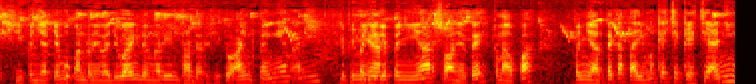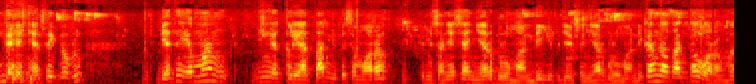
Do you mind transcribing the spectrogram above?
si penyiarnya bukan Danila juga Aing dengerin. Tah dari situ Aing pengen Aing di pengen penyiar. jadi penyiar. Soalnya teh kenapa? Penyiar teh kata Aing mah kece-kece anjing gayanya teh goblok dia teh emang dia nggak kelihatan gitu sama orang. Misalnya si penyiar belum mandi gitu jadi penyiar belum mandi kan nggak akan tahu orang mah.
